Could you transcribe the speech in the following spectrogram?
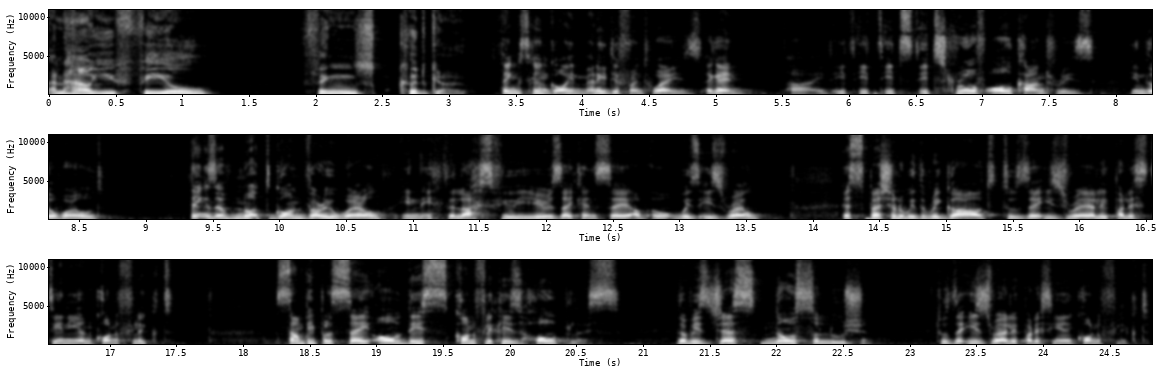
and how you feel things could go? Things can go in many different ways. Again, uh, it, it, it's, it's true of all countries in the world. Things have not gone very well in, in the last few years, I can say, uh, with Israel, especially with regard to the Israeli Palestinian conflict. Some people say, oh, this conflict is hopeless. There is just no solution to the Israeli Palestinian conflict.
